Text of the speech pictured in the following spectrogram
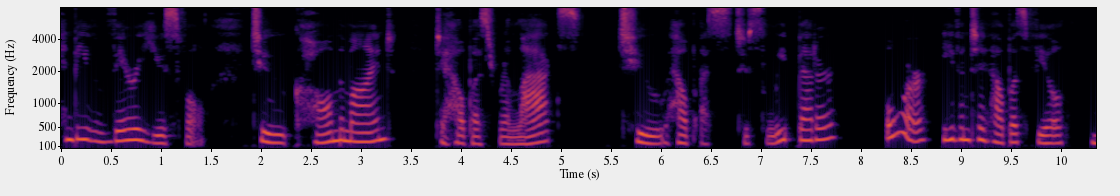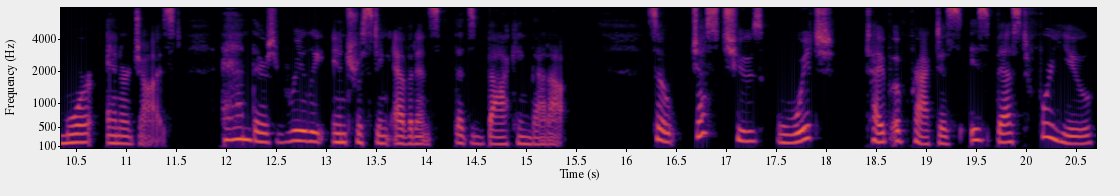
can be very useful to calm the mind, to help us relax, to help us to sleep better, or even to help us feel more energized. And there's really interesting evidence that's backing that up. So just choose which type of practice is best for you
